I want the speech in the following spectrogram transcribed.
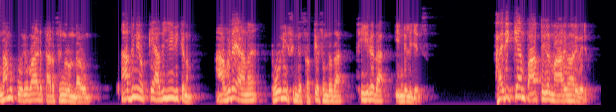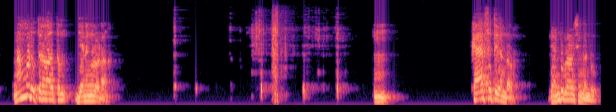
നമുക്ക് ഒരുപാട് തടസ്സങ്ങൾ ഉണ്ടാവും അതിനെയൊക്കെ അതിജീവിക്കണം. അവിടെയാണ് പോലീസിന്റെ സത്യസന്ധത ധീരത ഇന്റലിജൻസ് ഭരിക്കാൻ പാർട്ടികൾ മാറി മാറി വരും. നമ്മുടെ ഉത്തരവാദിത്വം ജനങ്ങളോടാണ്. കാസറ്റ് കണ്ടോ? രണ്ടു പ്രാവശ്യം കണ്ടു.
